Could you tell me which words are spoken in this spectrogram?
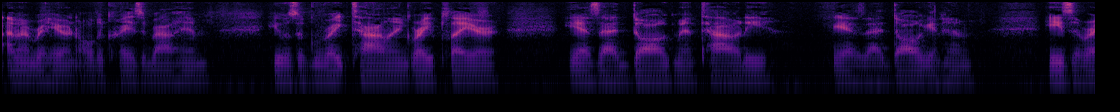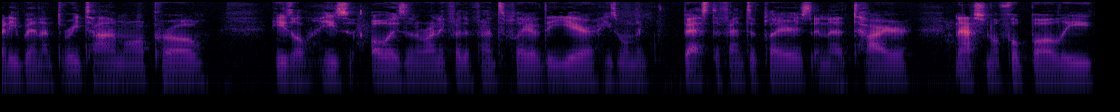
I remember hearing all the craze about him. He was a great talent, great player. He has that dog mentality. He has that dog in him. He's already been a three-time All-Pro. He's he's always in the running for Defensive Player of the Year. He's one of the best defensive players in the entire National Football League,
